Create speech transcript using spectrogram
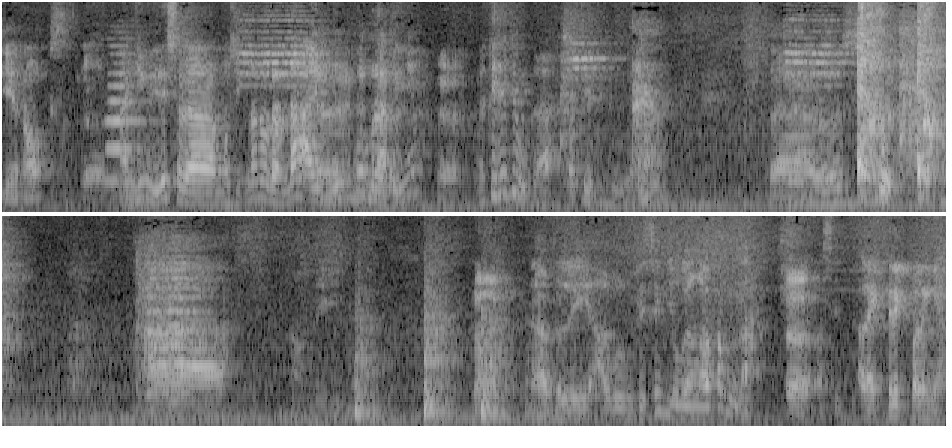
Jerox. Uh. Anjing dia selera musiknya nu rendah ayo eh, uh, berartinya. Uh. Juga. Oh, juga. Terus beli album fisik juga nggak pernah eh itu. Elektrik palingnya.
